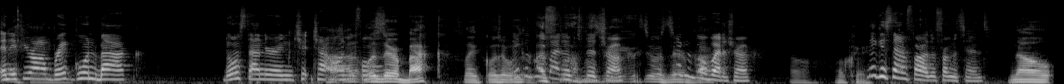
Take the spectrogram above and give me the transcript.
And if you're on break, go in the back. Don't stand there and chit chat on your Uh, phone. was there a back? Like, was there? They could go by the, the truck. was They there a could go by the truck. Oh, okay. They can stand farther from the tent. Now,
